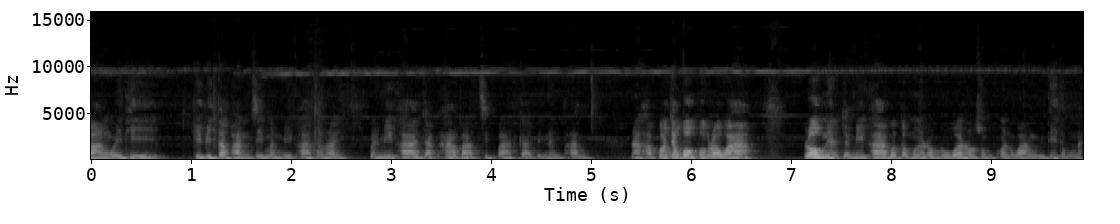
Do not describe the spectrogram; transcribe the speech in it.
วางไว้ที่พิพิธภัณฑ์ซิมันมีค่าเท่าไหร่ มันมีค่าจาก 5 บาท 10 บาทกลายเป็น 1,000นะครับก็จะบอกพวกเราว่าเราเนี่ยจะมีค่าก็ต่อเมื่อเรารู้ว่าเราสมควรวางอยู่ที่ตรงไหน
